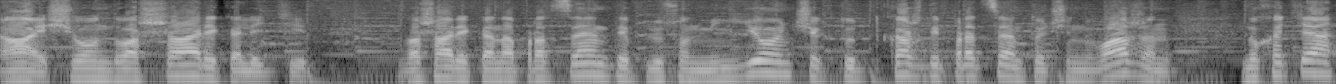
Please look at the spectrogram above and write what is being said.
А, еще он два шарика летит. Два шарика на проценты, плюс он миньончик. Тут каждый процент очень важен. Но хотя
